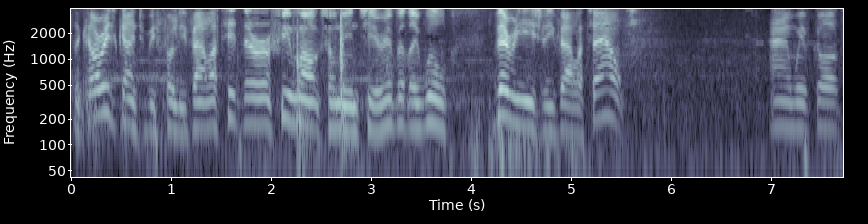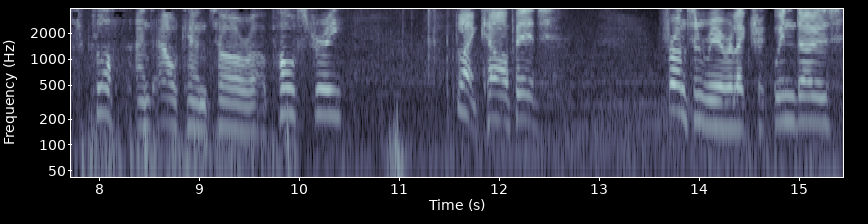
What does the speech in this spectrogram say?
The car is going to be fully valeted. There are a few marks on the interior, but they will very easily valet out. And we've got cloth and Alcantara upholstery, black carpet, front and rear electric windows,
